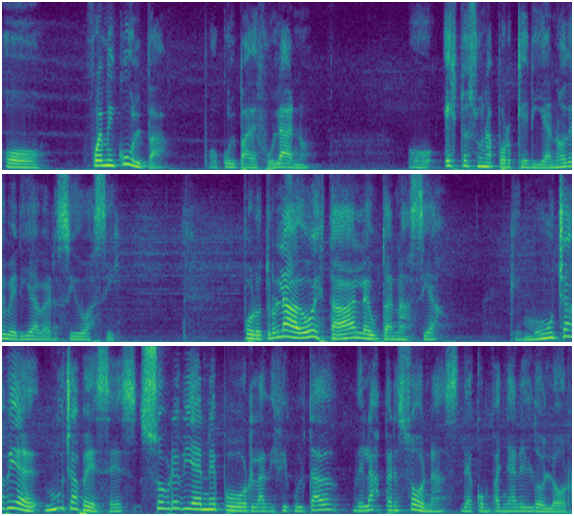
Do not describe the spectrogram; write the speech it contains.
o fue mi culpa, o culpa de fulano, o esto es una porquería, no debería haber sido así. Por otro lado está la eutanasia, que muchas, muchas veces sobreviene por la dificultad de las personas de acompañar el dolor.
